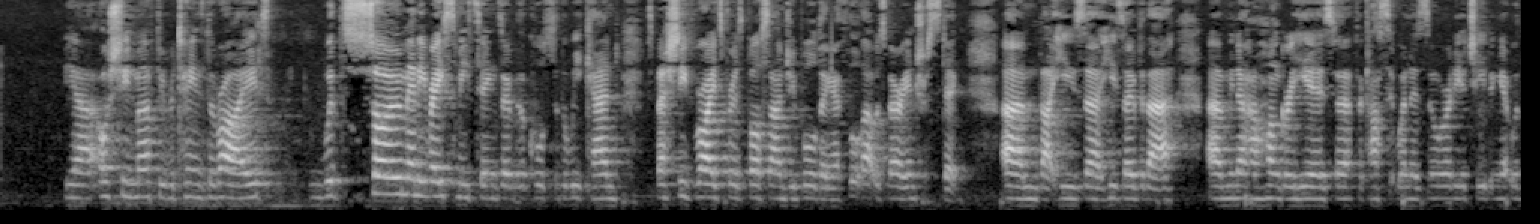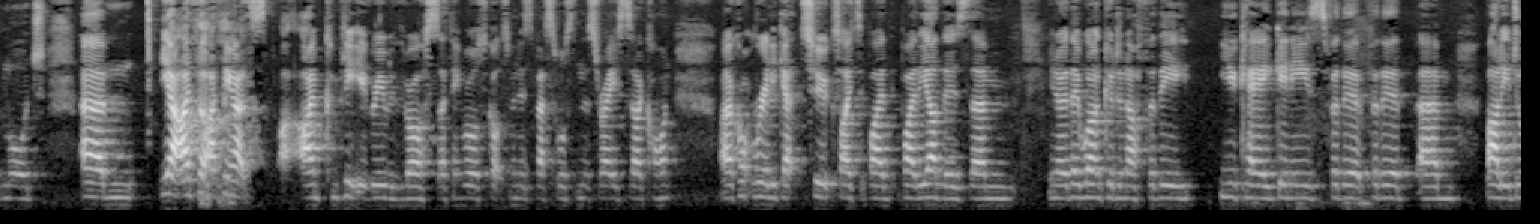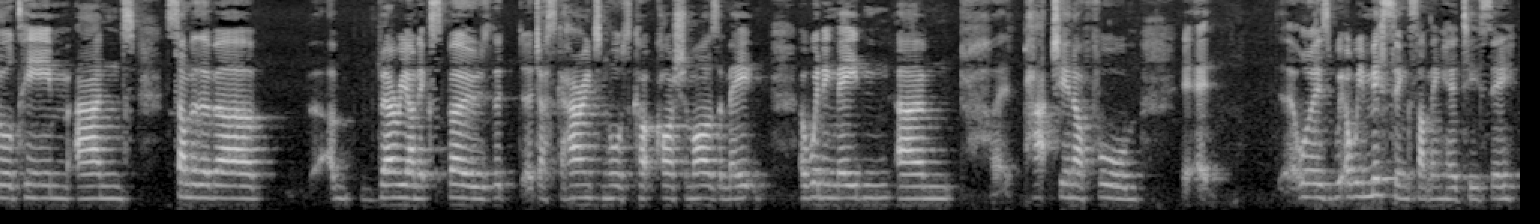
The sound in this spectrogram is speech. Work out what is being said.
Yeah, Oisin Murphy retains the ride with so many race meetings over the course of the weekend, especially rides for his boss Andrew Balding. I thought that was very interesting um, that he's uh, he's over there. Um, we know how hungry he is for, for classic winners, already achieving it with Morge. Um, yeah, I thought I think that's I completely agree with Ross. I think Royal Scotsman is the best horse in this race. I can't I can't really get too excited by by the others. Um, you know, they weren't good enough for the UK guineas for the for the um, Ballydoyle team, and some of them are, are very unexposed. The uh, Jessica Harrington horse, Car Shamar's a maiden, a winning maiden, um, patchy in our form. It, it, or is, are we missing something here, TC?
